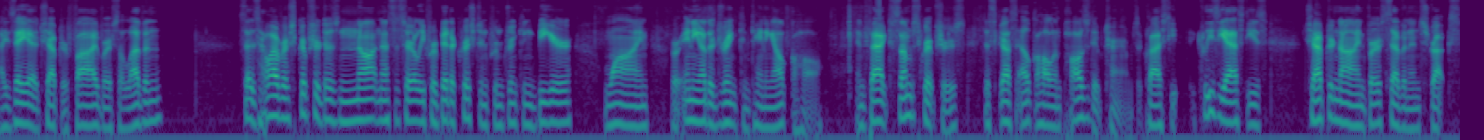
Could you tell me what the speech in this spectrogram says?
Isaiah chapter 5, verse 11. says, however, Scripture does not necessarily forbid a Christian from drinking beer, wine, or any other drink containing alcohol. In fact, some scriptures discuss alcohol in positive terms. Ecclesiastes chapter 9 verse 7 instructs,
